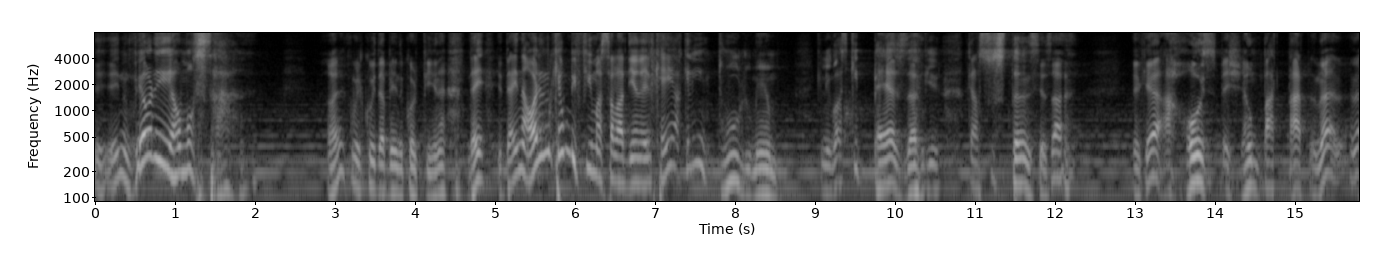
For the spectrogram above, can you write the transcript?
Ele não hora de almoçar. Olha como ele cuida bem do corpinho, né? Daí, daí na hora ele não quer um bifinho, uma saladinha, ele quer aquele entulho mesmo. Aquele negócio que pesa, que, aquela substância, sabe? Ele quer arroz, feijão, batata, não é? Não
